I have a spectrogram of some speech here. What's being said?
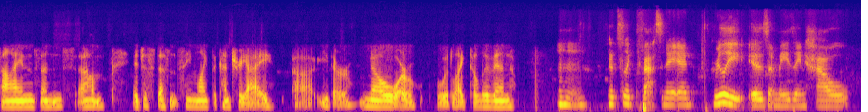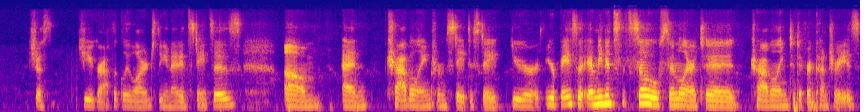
signs, and um, it just doesn't seem like the country I uh, either know or would like to live in. Mm-hmm. It's like fascinating. It really is amazing how just geographically large the United States is. Um, and traveling from state to state, you're you're basic I mean, it's so similar to traveling to different countries.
